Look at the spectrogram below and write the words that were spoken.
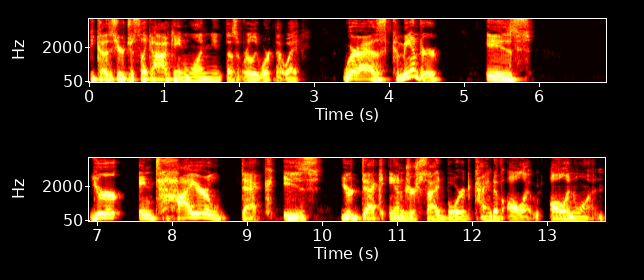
because you're just like, ah, game one, it doesn't really work that way. Whereas Commander is your entire deck is your deck and your sideboard kind of all out, all in one.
